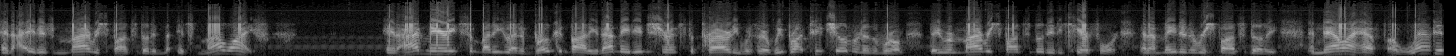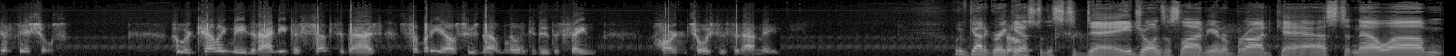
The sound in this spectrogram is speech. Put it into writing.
and it is my responsibility. It's my wife, and I married somebody who had a broken body, and I made insurance the priority with her. We brought two children in the world; they were my responsibility to care for, and I made it a responsibility. And now I have elected officials who are telling me that I need to subsidize somebody else who's not willing to do the same hard choices that I made. We've got a great So- guest with us today. Joins us live here in our broadcast. Now, um,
